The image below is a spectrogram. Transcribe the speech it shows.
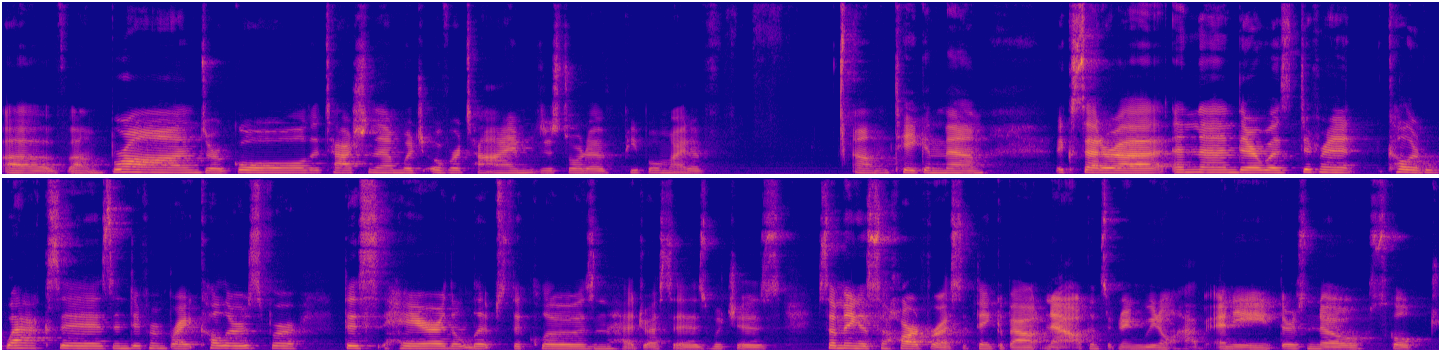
of um, bronze or gold attached to them, which over time, just sort of people might have um, taken them etc. And then there was different colored waxes and different bright colors for this hair, the lips, the clothes, and the headdresses, which is something that's hard for us to think about now, considering we don't have any, there's no sculpt,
